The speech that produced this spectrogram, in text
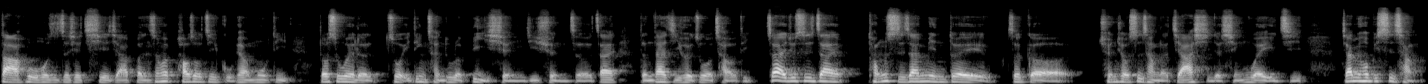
大户或是这些企业家本身会抛售自己股票的目的，都是为了做一定程度的避险，以及选择在等待机会做抄底。再来就是在同时在面对这个全球市场的加息的行为，以及加密货币市场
